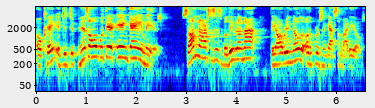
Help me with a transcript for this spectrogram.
Okay, it depends on what their end game is. Some narcissists, believe it or not, they already know the other person got somebody else.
